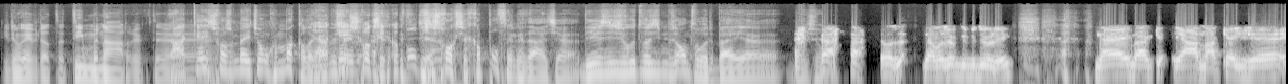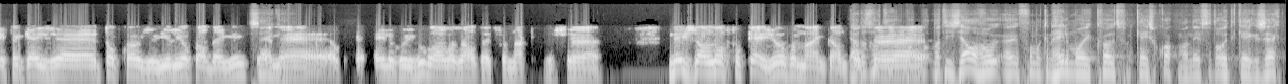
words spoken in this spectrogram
Die nog even dat eh, team benadrukte. Ja, Eh, Kees was een beetje ongemakkelijk. Ja, Hij was Kees even- schrok zich kapot, Die ja. schrok zich kapot inderdaad, ja. Die wist niet zo goed wat hij moest antwoorden bij, eh bij dat, was, dat was ook de bedoeling. Nee, maar, ja, maar Kees, ik vind Kees topgozer. Jullie ook wel, denk ik. Zeker. En eh, ook een hele goede voetballer was altijd voor NAC. Dus eh, niks dan lof voor Kees, hoor, van mijn kant. Ja, dat is Ook, wat, hij, wat- hij zelf vond ik een hele mooie quote van Kees Kwakman. Die heeft dat ooit een keer gezegd.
